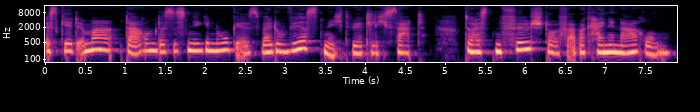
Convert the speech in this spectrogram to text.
Es geht immer darum, dass es nie genug ist, weil du wirst nicht wirklich satt. Du hast einen Füllstoff, aber keine Nahrung.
